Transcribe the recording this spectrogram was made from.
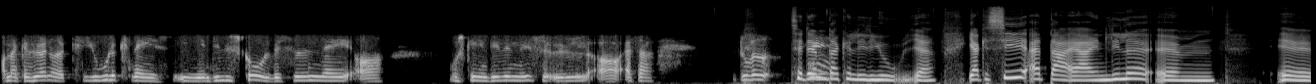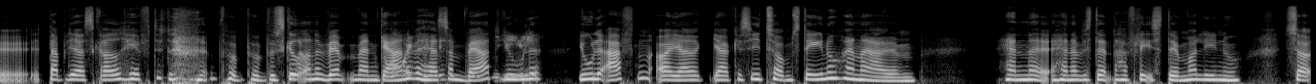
og man kan høre noget juleknas i en lille skål ved siden af, og måske en lille nisseøl, og altså, du ved... Til dem, der kan lide jul, ja. Jeg kan sige, at der er en lille... Øhm, øh, der bliver skrevet hæftigt på, på beskederne, hvem man gerne vil have som vært jule, juleaften. Og jeg, jeg kan sige, at Tom Steno, han er... Øhm, han, øh, han er vist den, der har flest stemmer lige nu. Så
